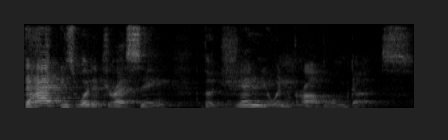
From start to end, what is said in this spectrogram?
That is what addressing the genuine problem does.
